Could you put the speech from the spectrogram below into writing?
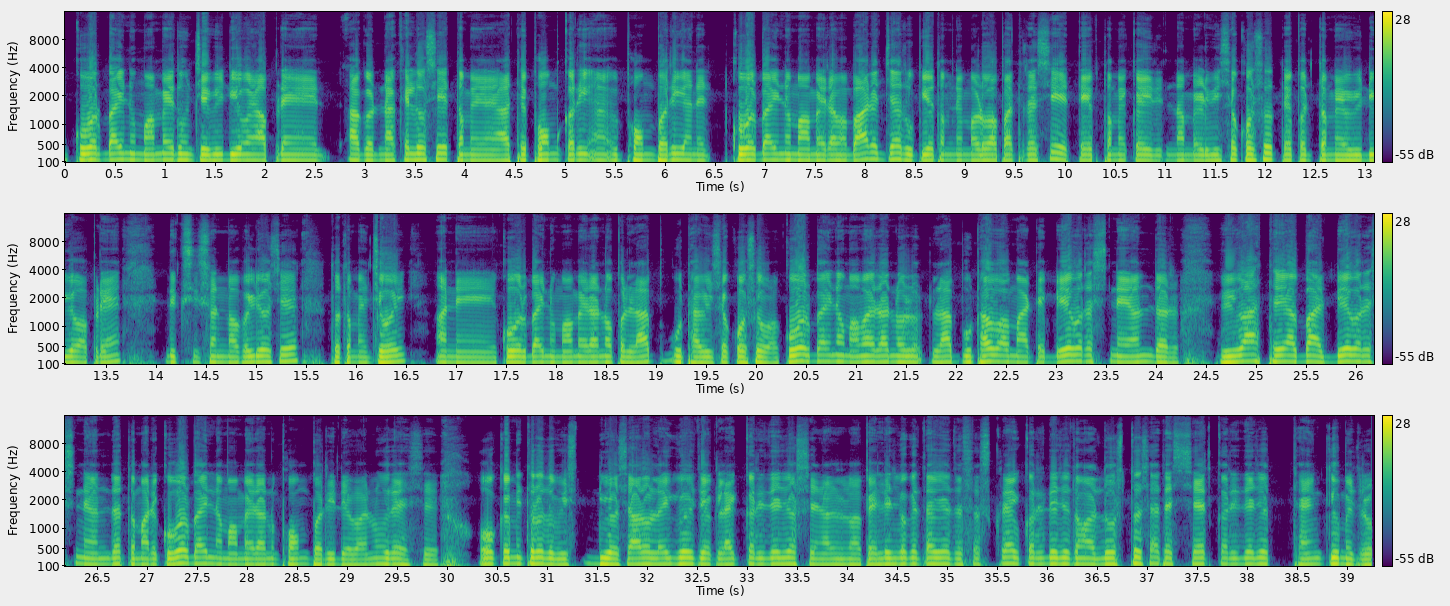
કુંવરબાઈનું મામેરું જે વીડિયો આપણે આગળ નાખેલો છે. તમે હાથે ફોર્મ કરી ફોર્મ ભરી અને કુંવરબાઈના મામેરામાં બાર હજાર રૂપિયો તમને મળવાપાત્ર છે. તે તમે કઈ રીતના મેળવી શકો છો તે પણ તમે વીડિયો આપણે ડિસ્ક્રિપ્શનમાં પડ્યો છે. તો તમે જોઈ અને કુંવરબાઈનું મામેરાનો પણ લાભ ઉઠાવી શકો છો. કુંવરબાઈનો મામેરાનો લાભ ઉઠાવવા માટે બે વર્ષને અંદર વિવાહ થયા બાદ બે વર્ષને અંદર તમારે કુંવરબાઈના મામેરાનું ફોર્મ ભરી દેવાનું રહેશે. ઓકે મિત્રો, તો વીડિયો સારો લાગ્યો હોય તો એક લાઈક કરી દેજો. ચેનલમાં પહેલી જ વખત આવ્યો તો સબસ્ક્રાઈબ કરી દેજો તમારા. દોસ્તો સાથે શેર કરી દેજો. થેન્ક યુ મિત્રો.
